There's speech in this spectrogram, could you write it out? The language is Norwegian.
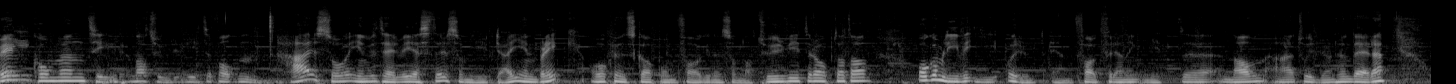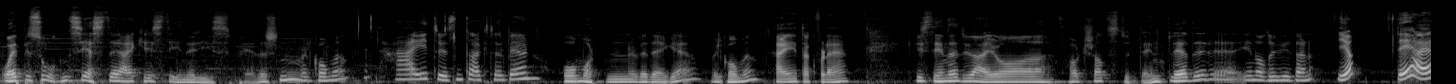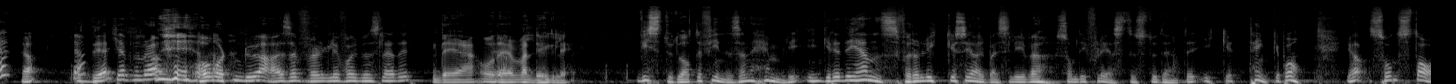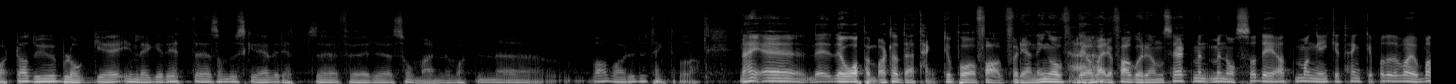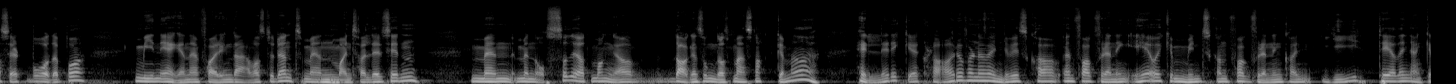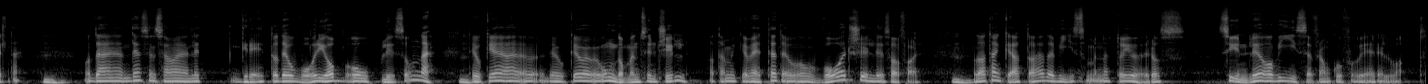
Velkommen til Naturvitepodden. Her så inviterer vi gjester som gir deg innblikk og kunnskap om fagene som naturvitere er opptatt av, og om livet i og rundt en fagforening. Mitt eh, navn er Torbjørn Hundere, og episodens gjester er Kristine Riis Pedersen, velkommen. Hei, tusen takk, Torbjørn. Og Morten Vedege, velkommen. Hei, takk for det. Kristine, du er jo fortsatt studentleder i Naturviterne. Ja, det er jeg. Ja, og det er kjempebra. Og Morten, du er selvfølgelig forbundsleder. Det er, og det er veldig hyggelig. Visste du at det finnes en hemmelig ingrediens for å lykkes i arbeidslivet som de fleste studenter ikke tenker på? Ja, sånn starta du blogginnlegget ditt eh, som du skrev rett eh, før eh, sommeren, Morten. Hva var det du tenkte på da? Nei, det, det er åpenbart at jeg tenkte jo på fagforening og det å være fagorganisert, men, men også det at mange ikke tenker på det. Det var jo basert både på min egen erfaring da jeg var student, med en mannsalder siden, men, men også det at mange av dagens ungdom som jeg snakker med, da, heller ikke er klar over nødvendigvis hva en fagforening er, og ikke minst hva en fagforening kan gi til den enkelte. Og Det, det syns jeg er litt greit, og det er jo vår jobb å opplyse om det. Det, er ikke, det er jo ikke ungdommen sin skyld at de ikke vet det, det er jo vår skyld i så fall. Og Da tenker jeg at da er det vi som er nødt til å gjøre oss synlige og vise fram hvorfor vi er relevant.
